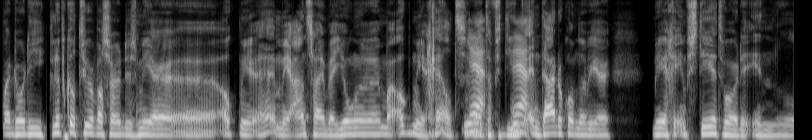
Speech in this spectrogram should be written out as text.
Maar door die clubcultuur was er dus meer, ook meer, hè, meer aansluiting bij jongeren, maar ook meer geld ja. te verdienen. En daardoor kon er weer meer geïnvesteerd worden in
